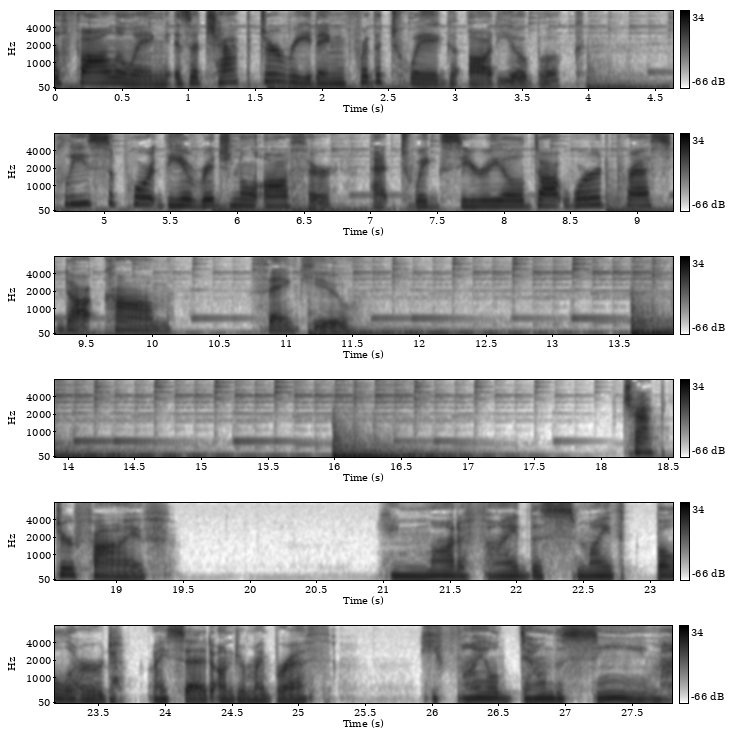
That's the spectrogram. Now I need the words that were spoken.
The following is a chapter reading for the Twig audiobook. Please support the original author at twigserial.wordpress.com. Thank you. Chapter 5 He modified the Smythe Bullard, I said under my breath. He filed down the seam.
